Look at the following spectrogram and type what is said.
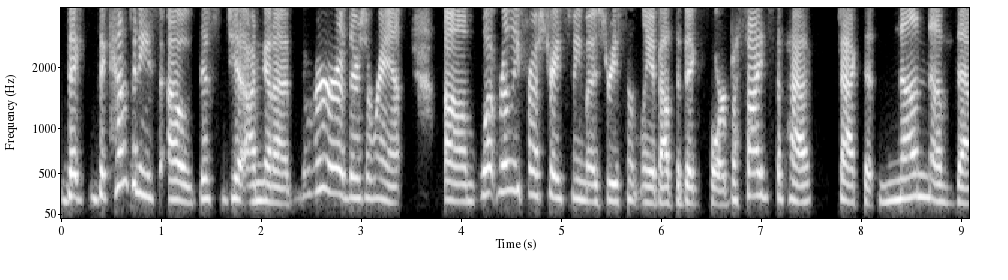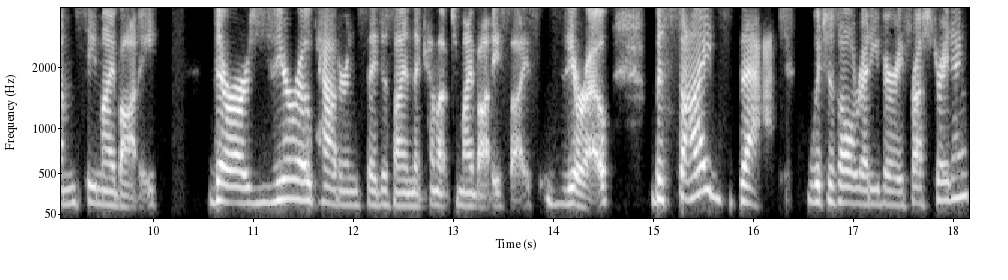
the the companies oh this i'm gonna there's a rant. Um, what really frustrates me most recently about the big four besides the pa- fact that none of them see my body there are zero patterns they design that come up to my body size zero. Besides that which is already very frustrating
